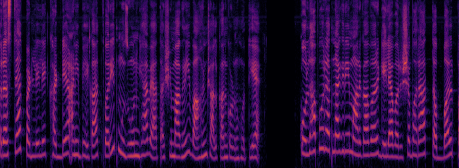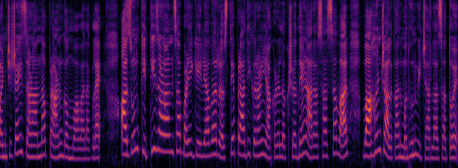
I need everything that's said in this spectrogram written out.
रस्त्यात पडलेले खड्डे आणि भेगा त्वरित मुजवून घ्याव्यात अशी मागणी वाहन चालकांकडून होतीये. कोल्हापूर रत्नागिरी मार्गावर गेल्या वर्षभरात तब्बल पंचेचाळीस जणांना प्राण गमवावा लागलाय. अजून किती जणांचा बळी गेल्यावर रस्ते प्राधिकरण याकडे लक्ष देणार असा सवाल वाहन चालकांमधून विचारला जातोय.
